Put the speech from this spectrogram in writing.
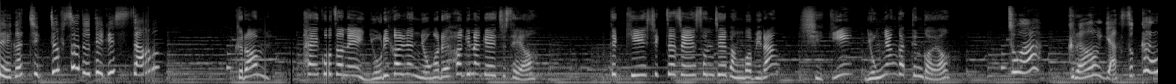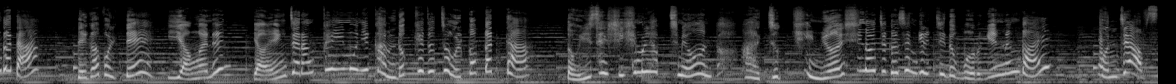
음, 내가 직접 써도 되겠어. 그럼 탈고 전에 요리 관련 용어를 확인하게 해주세요. 특히 식자재의 손질 방법이랑 시기, 용량 같은 거요. 그럼 약속한 거다. 내가 볼 때 이 영화는 여행자랑 페이몬이 감독해도 좋을 것 같아. 너희 셋이 힘을 합치면 아주 기묘한 시너지가 생길지도 모르겠는걸. 문제 없어.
